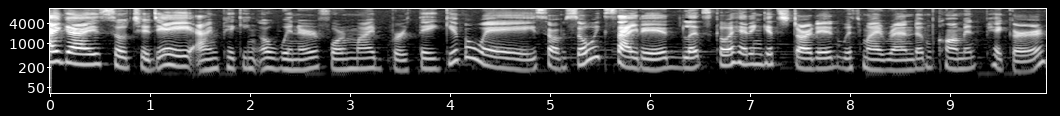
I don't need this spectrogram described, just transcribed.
Hi guys, so today I'm picking a winner for my birthday giveaway. So I'm so excited. Let's go ahead and get started with my random comment picker.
